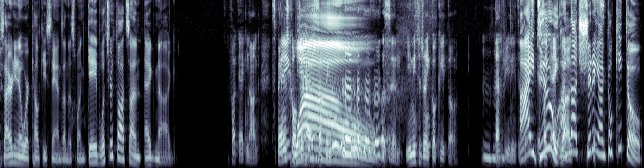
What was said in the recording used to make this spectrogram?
because I already know where Kelky stands on this one. Gabe, what's your thoughts on eggnog? Fuck eggnog. Spanish Thank culture has something. Wow. Listen, you need to drink coquito. Mhm. That's what you need to. Drink. I It's do. like I'm not shitting on coquito.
